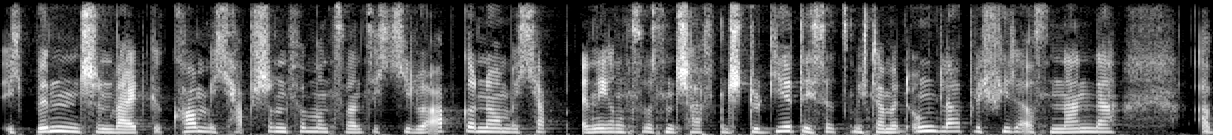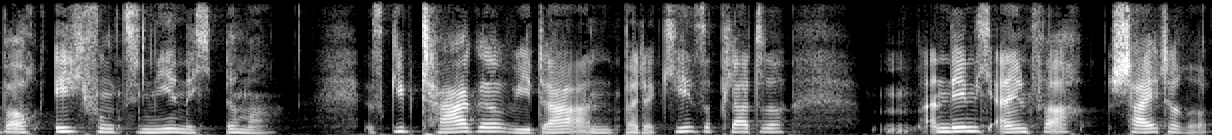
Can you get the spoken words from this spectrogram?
ich bin schon weit gekommen. Ich habe schon 25 Kilo abgenommen. Ich habe Ernährungswissenschaften studiert. Ich setze mich damit unglaublich viel auseinander. Aber auch ich funktioniere nicht immer. Es gibt Tage wie da an, bei der Käseplatte, an denen ich einfach scheitere.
